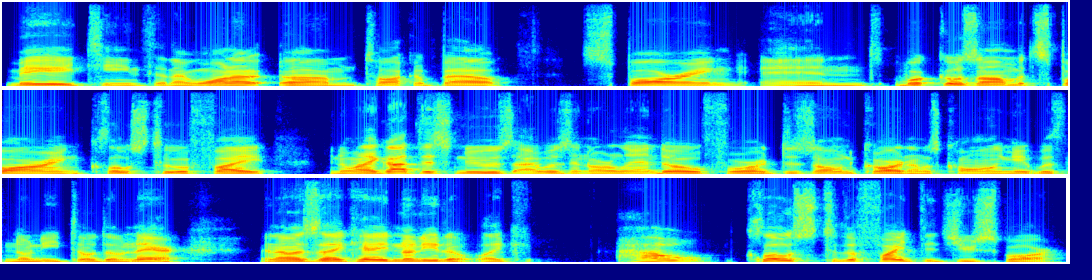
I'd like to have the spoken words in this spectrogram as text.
May 18th, and I want to um, talk about sparring and what goes on with sparring close to a fight. You know, when I got this news, I was in Orlando for a DAZN card and I was calling it with Nonito Donaire. And I was like, hey, Nonito, like, how close to the fight did you spar?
